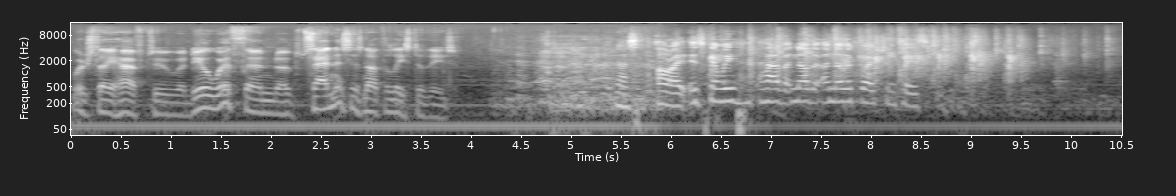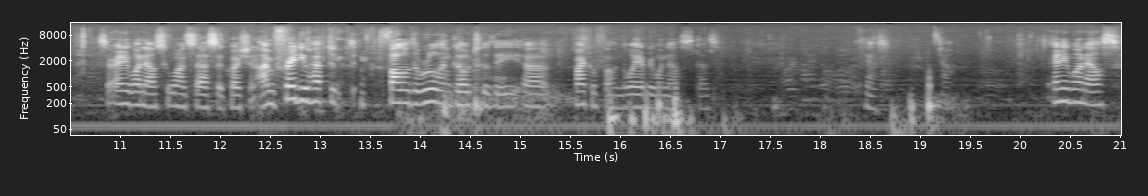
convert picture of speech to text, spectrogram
which they have to uh, deal with, and uh, sadness is not the least of these. yes. All right. Is, can we have another, another question, please? Is there anyone else who wants to ask a question? I'm afraid you have to t- follow the rule and go to the uh, microphone the way everyone else does. Yes. Yeah. Anyone else?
